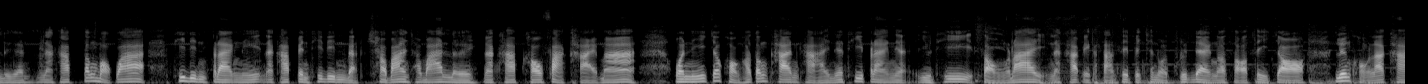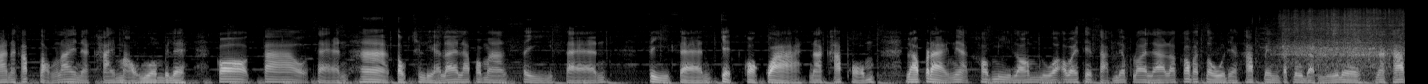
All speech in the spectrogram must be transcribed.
เรือนนะครับ ต้องบอกว่าที่ดินแปลงนี้นะครับเป็นที่ดินแบบชาวบ้านชาวบ้านเลยนะครับเขาฝากขายมา วันนี้เจ้าของเขาต้องการขายเนื้อที่แปลงเนี่ยอยู่ที่ 2 ไร่นะครับ เอกสารสิทธิ์เป็นโฉนดพรุดแดงนส4จอ เรื่องของราคานะครับ2ไร่เนี่ยขายเหมารวมไปเลย ก็9 5 0 0 0ตกเฉลี่ยไร่ละประมาณ4 0 0 0 0 4 7 0 0 0กว่ากว่านะครับผมแล้วแปลงเนี่ยเขามีล้อมรั้วเอาไว้เสร็จสับเรียบร้อยแล้ว แล้วก็ประตูเนี่ยครับเป็นประตูแบบนี้เลยนะครับ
